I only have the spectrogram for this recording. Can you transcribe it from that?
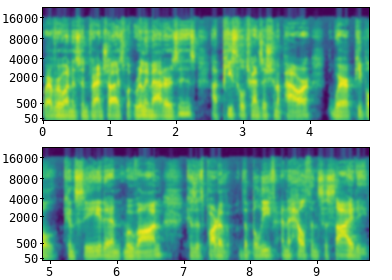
where everyone is enfranchised. What really matters is a peaceful transition of power where people concede and move on because it's part of the belief and the health in society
